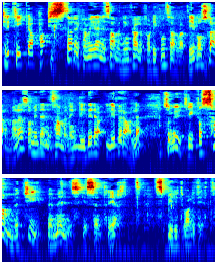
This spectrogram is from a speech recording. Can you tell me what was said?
kritikk av papister, det kan vi i denne sammenheng kalle for de konservative, og svermere, som i denne sammenheng blir de liberale, som uttrykk for samme type menneskesentrert spiritualitet.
